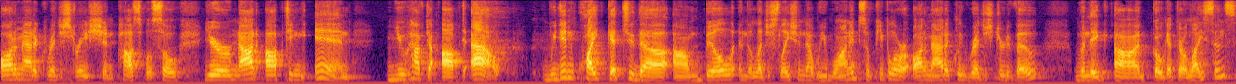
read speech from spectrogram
automatic registration possible. So you're not opting in you have to opt out. We didn't quite get to the um, bill and the legislation that we wanted, so people are automatically registered to vote when they uh, go get their license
